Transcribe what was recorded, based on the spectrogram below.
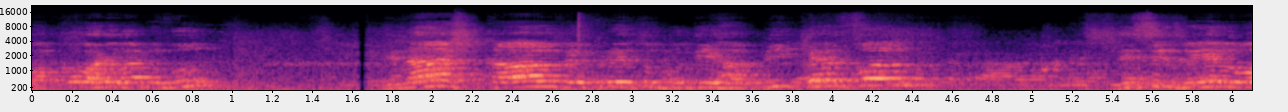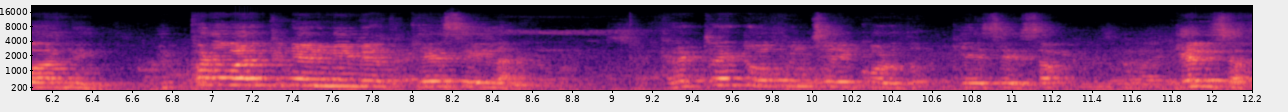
గొప్పవాడుగా నువ్వు? వినాష్ కాల్ విపరీత బుద్ధి be careful this is real warning ఇప్పటి వరకు నేను మీ మీద కేసు వేయలేను సెక్రటరేట్ ఓపెన్ చేయకూడదు కేసు వేసాం గెలిచాం.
